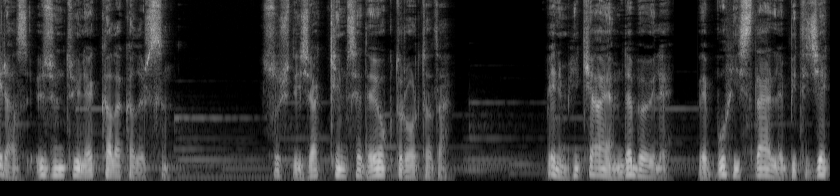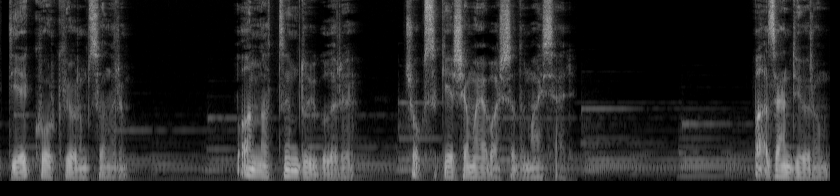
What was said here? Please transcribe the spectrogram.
biraz üzüntüyle kala kalırsın. Suçlayacak kimse de yoktur ortada. Benim hikayem de böyle ve bu hislerle bitecek diye korkuyorum sanırım. Bu anlattığım duyguları çok sık yaşamaya başladım Aysel. Bazen diyorum,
